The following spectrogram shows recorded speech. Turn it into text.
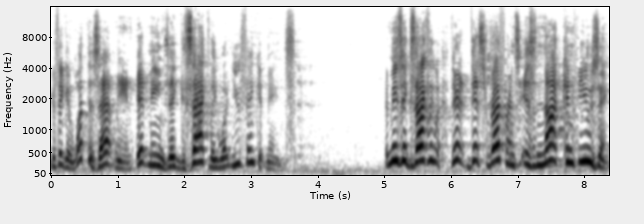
You're thinking, what does that mean? It means exactly what you think it means. It means exactly what there, this reference is not confusing.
